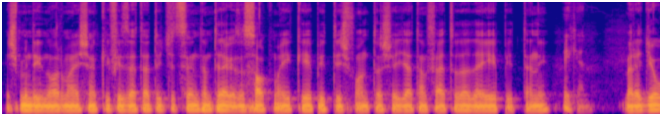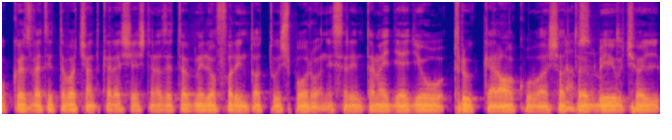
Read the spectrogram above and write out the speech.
és mindig normálisan kifizetett, úgyhogy szerintem tényleg ez a szakmai kép itt is fontos, hogy egyáltalán fel tudod-e építeni. Igen. Mert egy jó közvetítő, bocsánat, keresésnél azért több millió forintot tud spórolni szerintem egy-egy jó trükkel, alkuval, stb. Abszolút. Úgyhogy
